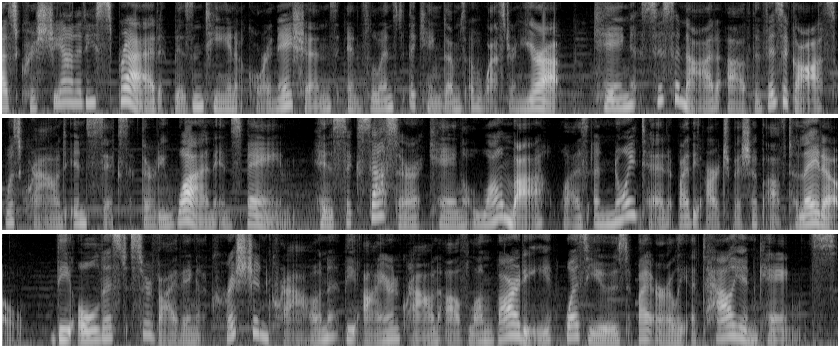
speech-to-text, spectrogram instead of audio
as Christianity spread, Byzantine coronations influenced the kingdoms of Western Europe. King Sisenand of the Visigoths was crowned in 631 in Spain. His successor, King Wamba, was anointed by the Archbishop of Toledo. The oldest surviving Christian crown, the Iron Crown of Lombardy, was used by early Italian kings.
